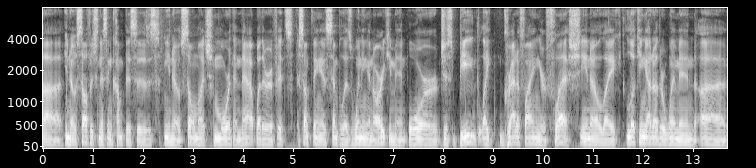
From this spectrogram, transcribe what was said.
uh, you know, selfishness encompasses, you know, so much more than that. Whether if it's something as simple as winning an argument or just be like gratifying your flesh, you know, like looking at other women, uh,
